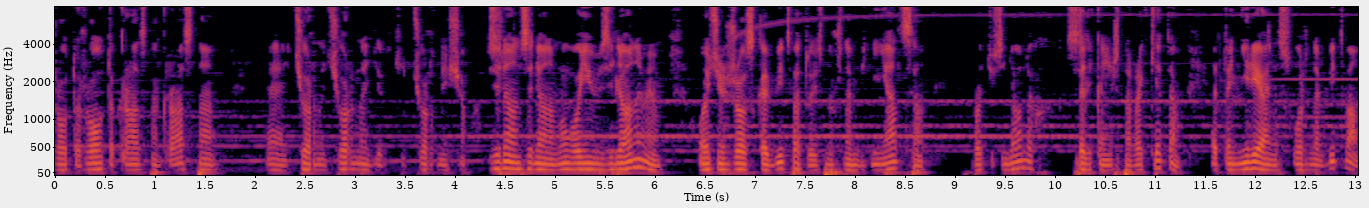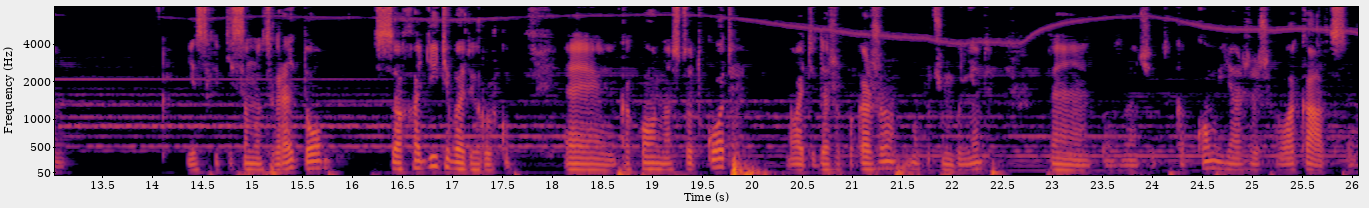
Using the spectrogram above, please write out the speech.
Желто желто красно красная. Э, черный где-то тут черный еще зеленый зеленый мы воюем зелеными очень жесткая битва то есть нужно объединяться против зеленых цель конечно ракета. Это нереально сложная битва. Если хотите со мной сыграть то заходите в эту игрушку. Э, какой у нас тут код? Давайте даже покажу. Ну почему бы нет? Так, значит в каком я же локации?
